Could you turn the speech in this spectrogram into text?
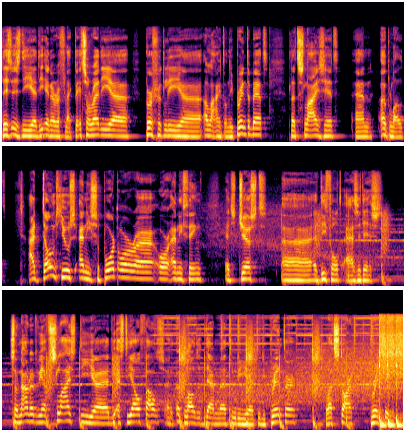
this is the, uh, the inner reflector. It's already uh, perfectly uh, aligned on the printer bed. Let's slice it and upload. I don't use any support or, uh, or anything. It's just uh, a default as it is. So now that we have sliced the, uh, the STL files and uploaded them uh, to, the, uh, to the printer, let's start printing.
